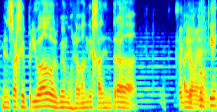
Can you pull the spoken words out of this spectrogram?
mensaje privado, vemos la bandeja de entrada al Exactamente. toque.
